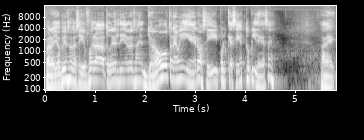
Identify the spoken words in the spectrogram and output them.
Pero yo pienso que si yo fuera, tuviera el dinero de esa gente, yo no traía mi dinero así porque sin estupideces. ¿Sabes?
